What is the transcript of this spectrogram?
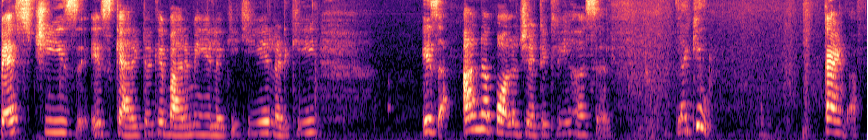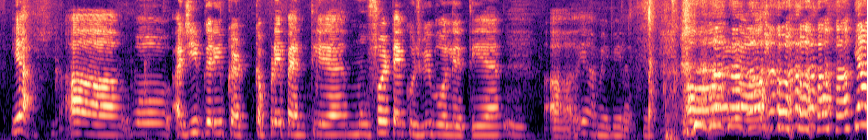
बेस्ट चीज़ इस कैरेक्टर के बारे में ये लगी कि ये लड़की is unapologetically herself like you kind of या वो अजीब गरीब कपड़े पहनती है मुफट है कुछ भी बोल लेती है। या मे लाइक और क्या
